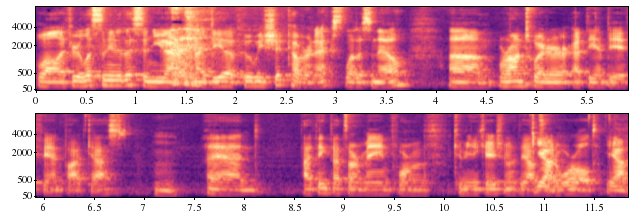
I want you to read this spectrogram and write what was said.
well, if you're listening to this and you have an idea of who we should cover next, let us know. Um, we're on Twitter at the NBA Fan Podcast, and I think that's our main form of communication with the outside Yeah. world. Yeah.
